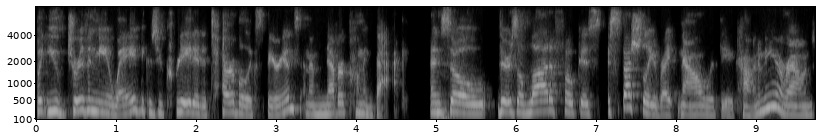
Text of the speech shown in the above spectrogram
but you've driven me away because you created a terrible experience and I'm never coming back. And mm. so there's a lot of focus, especially right now with the economy, around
